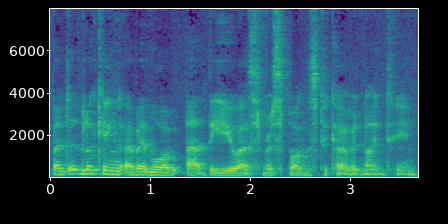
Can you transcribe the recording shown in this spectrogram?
But looking a bit more at the US response to COVID 19,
